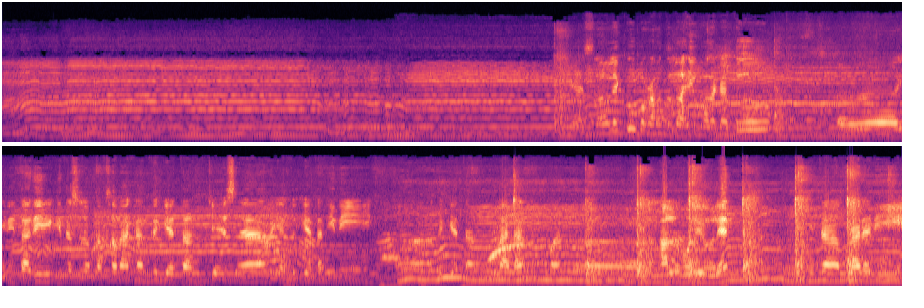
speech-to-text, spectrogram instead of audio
Ya, Assalamualaikum warahmatullahi wabarakatuh. Eh, ini tadi kita sudah melaksanakan kegiatan CSR yang kegiatan ini eh, kegiatan bulanan buat uh, Oleh Oleh. Kita berada di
